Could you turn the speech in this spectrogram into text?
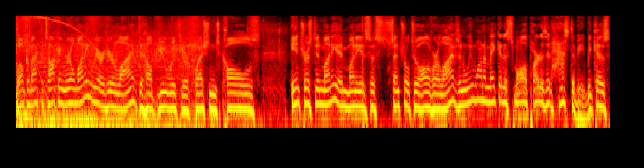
Welcome back to Talking Real Money. We are here live to help you with your questions, calls, interest in money. And money is central to all of our lives. And we want to make it as small a part as it has to be because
